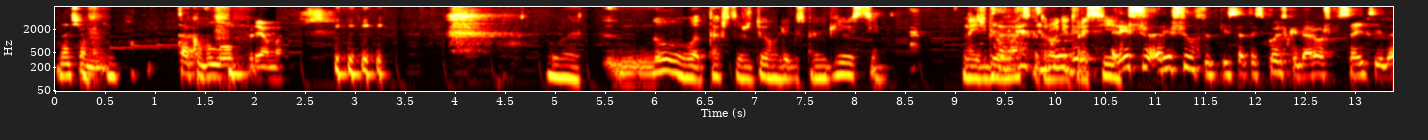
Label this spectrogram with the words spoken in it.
Зачем они? Так в лоб прямо. Ну вот, так что ждем Лигу Справедливости на HBO Max, которого нет в России. Решил, решил все-таки с этой скользкой дорожки сойти, да?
